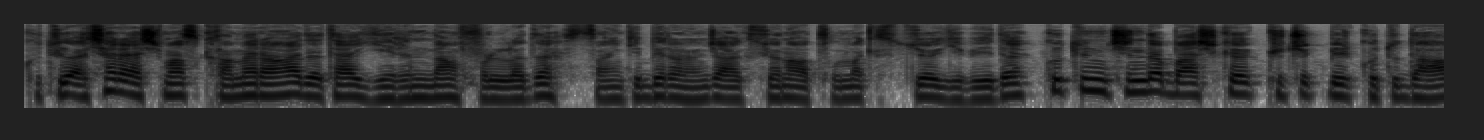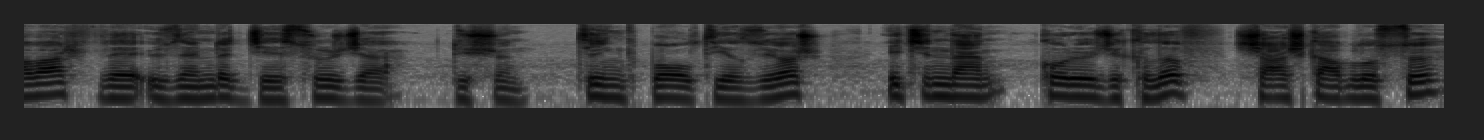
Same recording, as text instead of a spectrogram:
Kutuyu açar açmaz kamera adeta yerinden fırladı. Sanki bir an önce aksiyona atılmak istiyor gibiydi. Kutunun içinde başka küçük bir kutu daha var ve üzerinde cesurca düşün. Think Bolt yazıyor. İçinden koruyucu kılıf, şarj kablosu,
